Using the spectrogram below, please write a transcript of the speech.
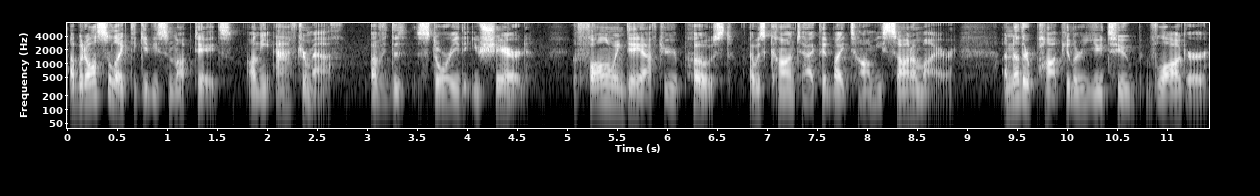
I would also like to give you some updates on the aftermath of the story that you shared. The following day after your post, I was contacted by Tommy Sotomayor, another popular YouTube vlogger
